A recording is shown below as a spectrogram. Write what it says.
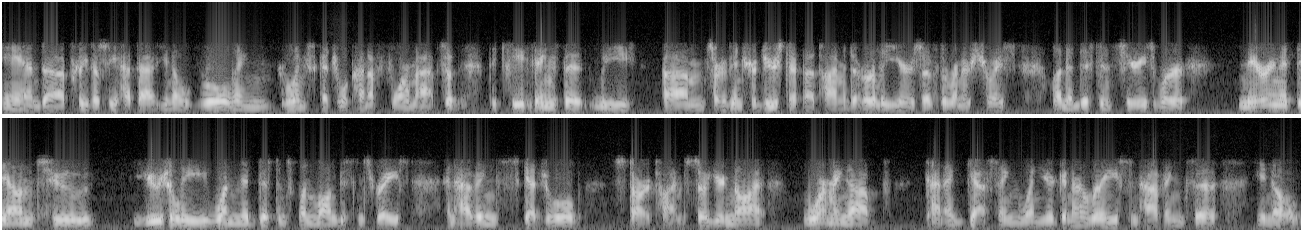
and uh, previously had that you know rolling rolling schedule kind of format. So the key things that we um, sort of introduced at that time in the early years of the Runner's Choice London Distance Series were narrowing it down to usually one mid distance, one long distance race, and having scheduled start times. So you're not warming up, kind of guessing when you're going to race and having to, you know,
